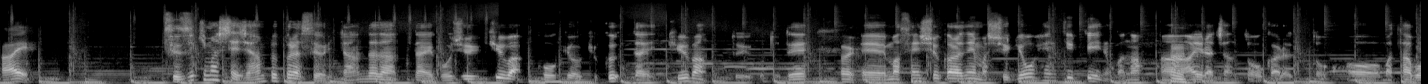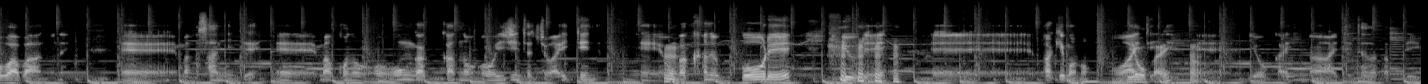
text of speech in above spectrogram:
はい。続きまして、ジャンププラスよりダンダダン第59話、交響曲第9番ということで、はいえーまあ、先週からね、まあ、修行編って言っていいのかな、うんアイラちゃんとオカルト、おまあ、ターボババアのね、えーまあ、3人で、えーまあ、このお音楽家のお偉人たちを相手に、えーうん。音楽家の亡霊、幽霊、えー化け物を相手にね、妖怪？うん。えー妖怪相手に戦ってい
